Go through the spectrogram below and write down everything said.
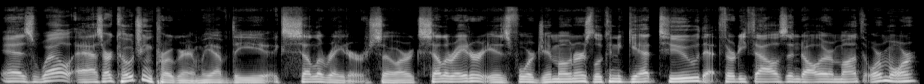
As well as our coaching program. We have the accelerator. So, our accelerator is for gym owners looking to get to that $30,000 a month or more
